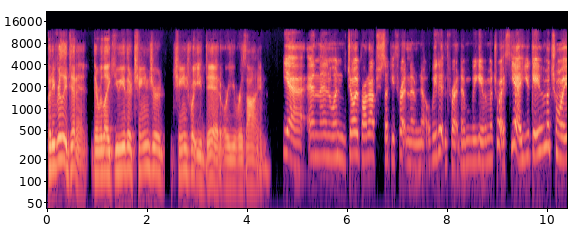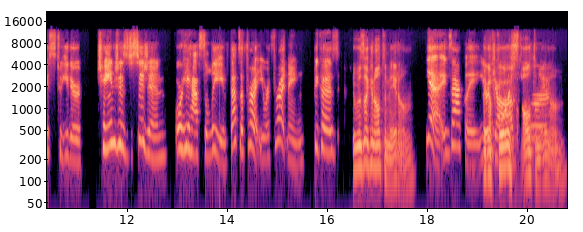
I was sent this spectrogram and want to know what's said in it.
but he really didn't. They were like, you either change your change what you did or you resign. Yeah, and then when Joey brought up, she's like, "You threatened him." No, we didn't threaten him. We gave him a choice. Yeah, you gave him a choice to either change his decision or he has to leave. That's a threat. You were threatening because, It was like an ultimatum, yeah, exactly. Your like a forced or- ultimatum.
